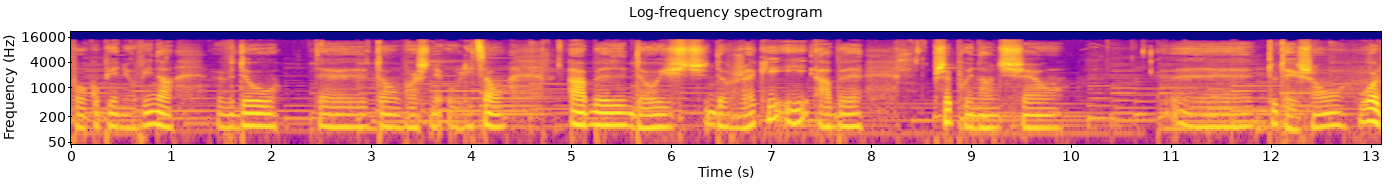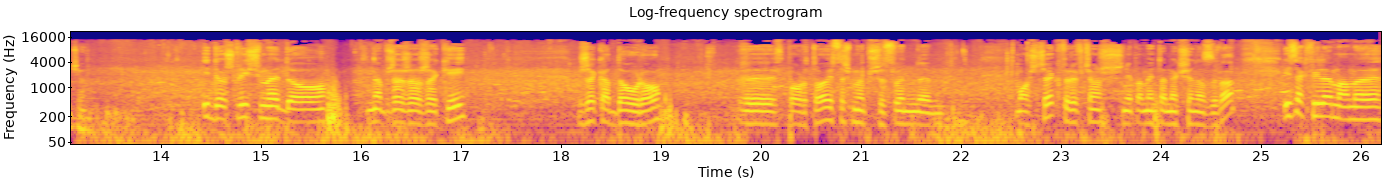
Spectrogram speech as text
po kupieniu wina w dół tą właśnie ulicą, aby dojść do rzeki i aby przepłynąć się tutejszą łodzią. I doszliśmy do nabrzeża rzeki, rzeka Douro w Porto. Jesteśmy przy słynnym moście, który wciąż nie pamiętam jak się nazywa. I za chwilę mamy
